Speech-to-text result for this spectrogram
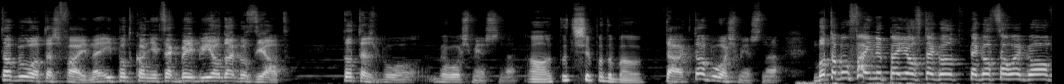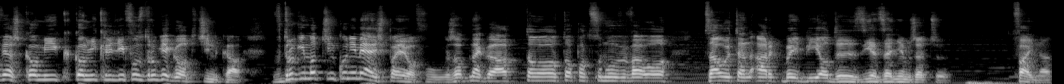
To było też fajne. I pod koniec jak Baby Yoda go zjadł. To też było, było śmieszne. O, to ci się podobało. Tak, to było śmieszne. Bo to był fajny payoff tego, tego całego, wiesz, komik, komik reliefu z drugiego odcinka. W drugim odcinku nie miałeś payoffu żadnego, a to, to podsumowywało cały ten ark Baby Jody z jedzeniem rzeczy. Fajne,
